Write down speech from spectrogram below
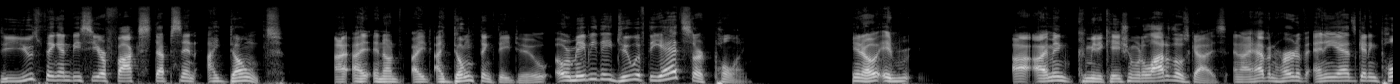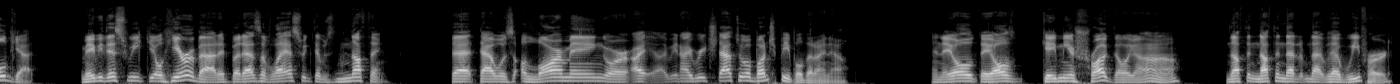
Do you think NBC or Fox steps in? I don't. I, I and on, I, I don't think they do. Or maybe they do if the ads start pulling. You know, it I'm in communication with a lot of those guys, and I haven't heard of any ads getting pulled yet. Maybe this week you'll hear about it, but as of last week, there was nothing that that was alarming. Or I, I mean, I reached out to a bunch of people that I know, and they all they all gave me a shrug. They're like, I don't know, nothing, nothing that that, that we've heard.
